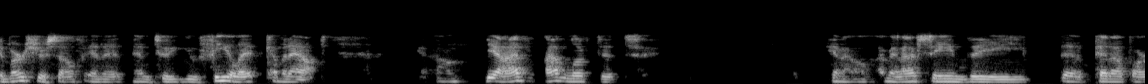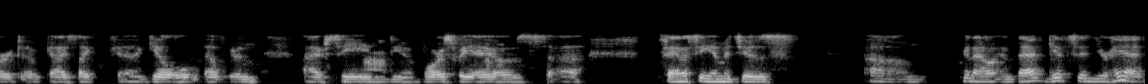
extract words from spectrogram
immerse yourself in it until you feel it coming out. Um, yeah, I've I've looked at, you know, I mean, I've seen the the pinup art of guys like uh, Gil Elvgren. I've seen, you know, Boris Vallejo's uh, fantasy images, um, you know, and that gets in your head.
